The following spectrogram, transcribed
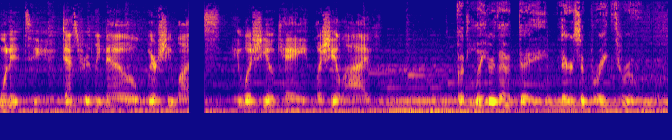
wanted to desperately know where she was. Was she okay? Was she alive? But later that day, there's a breakthrough.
